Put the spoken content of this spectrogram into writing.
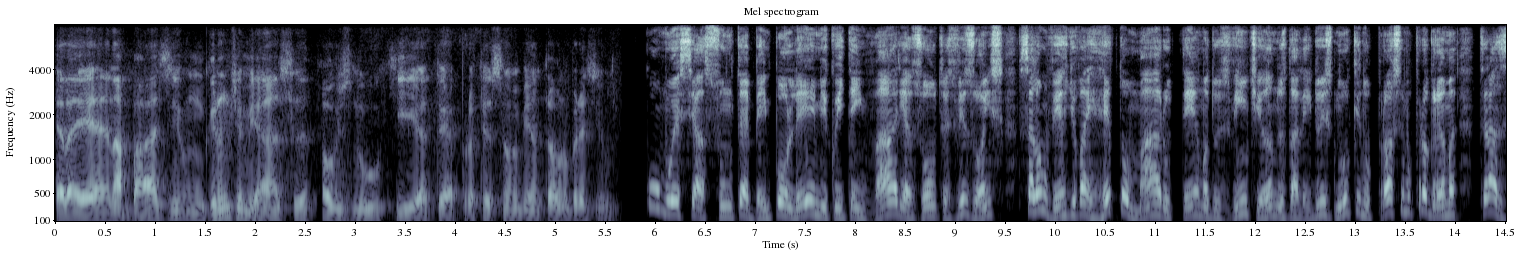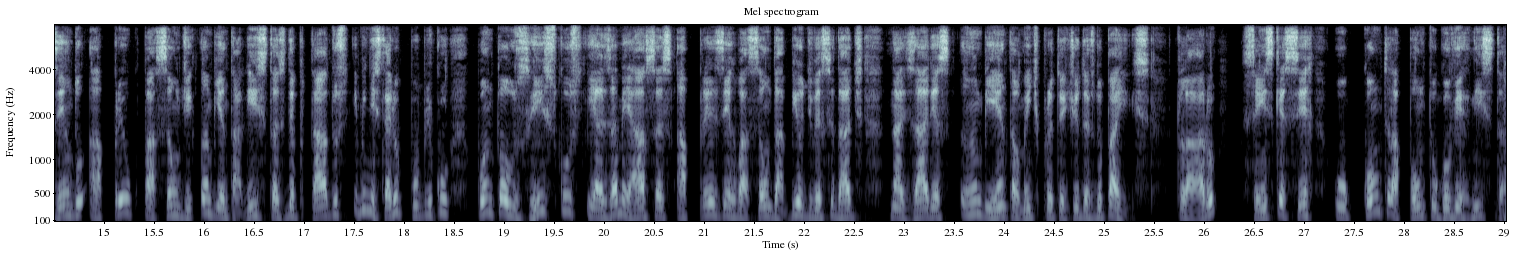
ela é na base um grande ameaça ao SNUC e até à proteção ambiental no Brasil. Como esse assunto é bem polêmico e tem várias outras visões, Salão Verde vai retomar o tema dos 20 anos da lei do SNUC no próximo programa, trazendo a preocupação de ambientalistas, deputados e Ministério Público quanto aos riscos e às ameaças à preservação da biodiversidade nas áreas ambientalmente protegidas do país. Claro, sem esquecer o contraponto governista.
